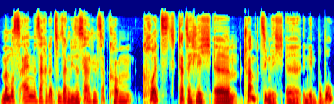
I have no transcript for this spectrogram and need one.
Man muss eine Sache dazu sagen, dieses Handelsabkommen kreuzt tatsächlich äh, Trump ziemlich äh, in dem Popo.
